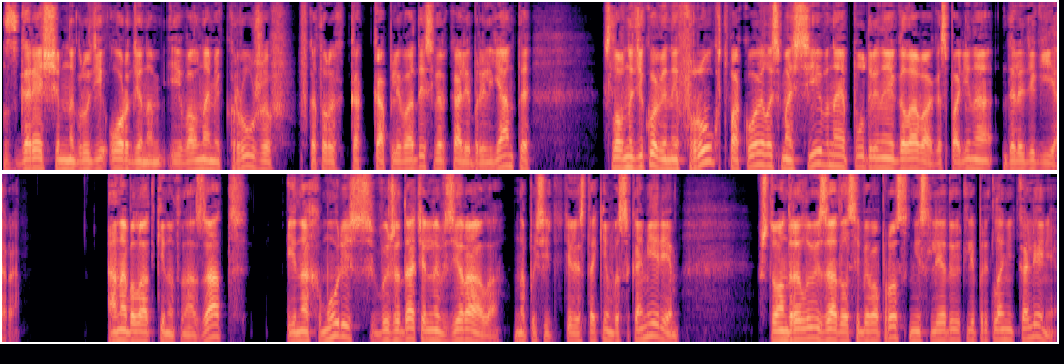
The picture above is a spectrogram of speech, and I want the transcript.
с горящим на груди орденом и волнами кружев, в которых, как капли воды, сверкали бриллианты, словно диковинный фрукт, покоилась массивная пудренная голова господина Делядигьера. Она была откинута назад и, нахмурясь, выжидательно взирала на посетителя с таким высокомерием, что Андре Луи задал себе вопрос, не следует ли преклонить колени.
